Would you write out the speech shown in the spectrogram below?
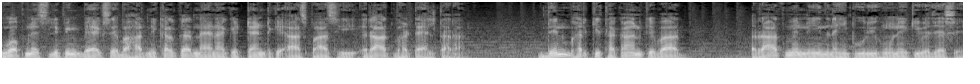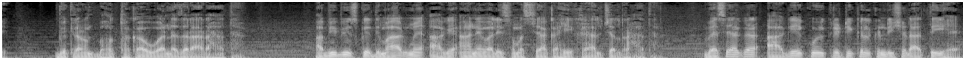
वो अपने स्लीपिंग बैग से बाहर निकलकर नैना के टेंट के आसपास ही रात भर टहलता रहा। दिन भर की थकान के बाद रात में नींद नहीं पूरी होने की वजह से विक्रांत बहुत थका हुआ नज़र आ रहा था। अभी भी उसके दिमाग में आगे आने वाली समस्या का ही ख्याल चल रहा था। वैसे अगर आगे कोई क्रिटिकल कंडीशन आती है,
